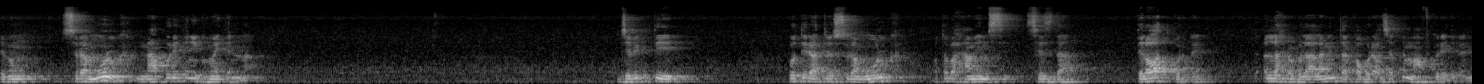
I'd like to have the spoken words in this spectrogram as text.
এবং সুরা মুল্ক না পড়ে তিনি ঘুমাইতেন না। যে ব্যক্তি প্রতি রাত্রে সুরা মুল্ক অথবা হামিম সেজদা তেলাওয়াত করবে, আল্লাহ রবুল্লা আলমিন তার কবর আজাবকে মাফ করে দেবেন।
